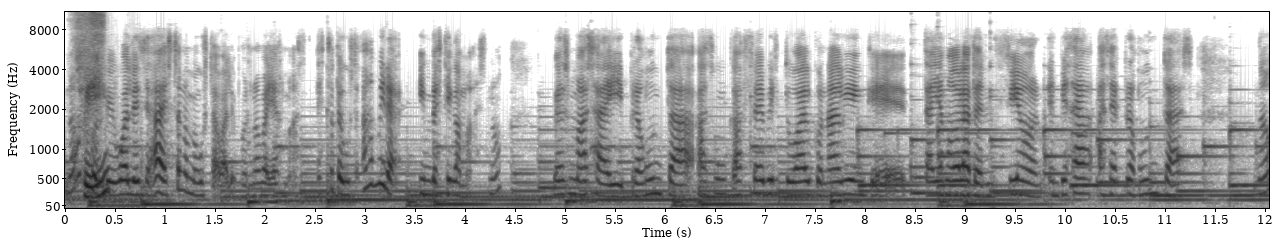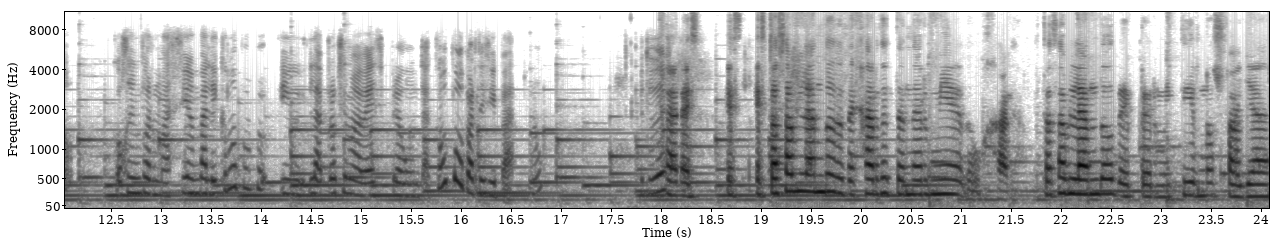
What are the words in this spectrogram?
¿no? Porque igual dices, ah, esto no me gusta, vale, pues no vayas más. Esto te gusta, ah, mira, investiga más, ¿no? ves más ahí, pregunta, haz un café virtual con alguien que te ha llamado la atención, empieza a hacer preguntas, ¿no? Coge información, ¿vale? ¿Y, cómo y la próxima vez pregunta, ¿cómo puedo participar? ¿no? Jara, estás hablando de dejar de tener miedo, Jara. Estás hablando de permitirnos fallar,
